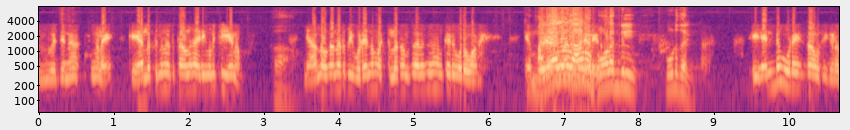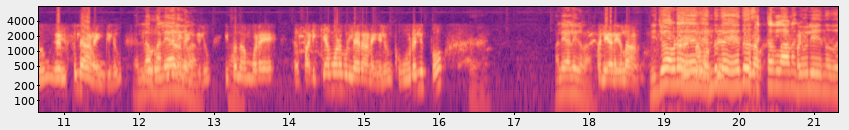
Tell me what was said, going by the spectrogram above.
വിഭജനങ്ങളെ കേരളത്തിൽ നിർത്താനുള്ള കാര്യങ്ങൾ ചെയ്യണം. ഞാൻ നോക്കാൻ നിർത്തി ഇവിടെ നിന്ന് മറ്റുള്ള സംസ്ഥാനത്തിന് ആൾക്കാർ കുറവാണ്. മലയാളികളാണോ. പോളണ്ടിൽ? കൂടുതൽ? എന്റെ കൂടെ താമസിക്കുന്നതും ഗൾഫിലാണെങ്കിലും മലയാളികളാണെങ്കിലും ഇപ്പൊ നമ്മുടെ പഠിക്കാൻ പോണ പിള്ളേരാണെങ്കിലും കൂടുതൽ ഇപ്പോ മലയാളികളാണ്. മലയാളികളാണ്. ലിജോ അവിടെ എന്ത് ഏത് സെക്ടറിലാണ് ജോലി ചെയ്യുന്നത്?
